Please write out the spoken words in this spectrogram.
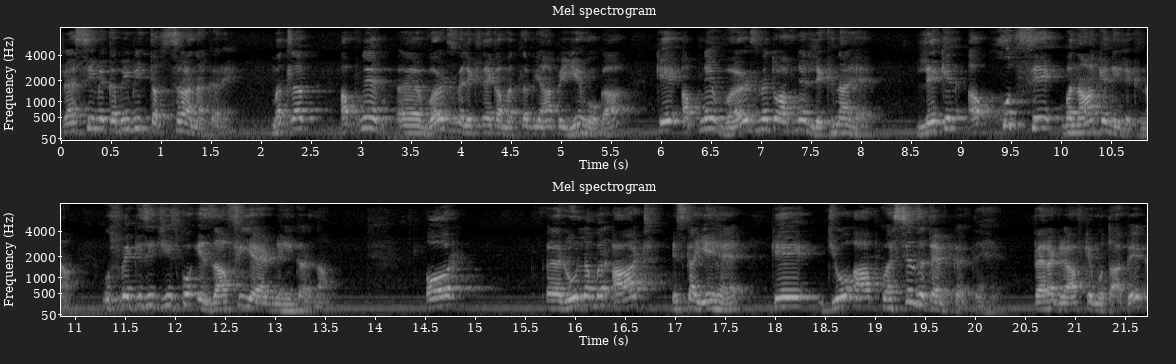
پریسی میں کبھی بھی تبصرہ نہ کریں. مطلب اپنے ورڈز میں لکھنے کا مطلب یہاں پہ یہ ہوگا کہ اپنے ورڈز میں تو آپ نے لکھنا ہے. لیکن خود سے بنا کے نہیں لکھنا، اس میں کسی چیز کو اضافی ایڈ نہیں کرنا۔ اور رول نمبر آٹھ اس کا یہ ہے کہ جو آپ کوشچنز اٹیمپٹ کرتے ہیں پیراگراف کے مطابق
